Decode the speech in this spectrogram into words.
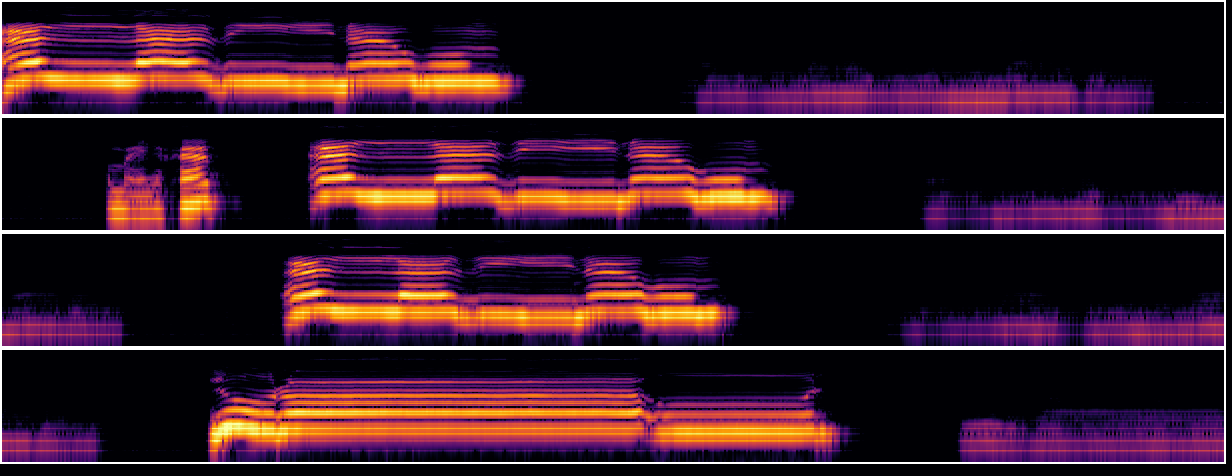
الذين هم الذين هم เอาใหม่นะครับ الذين هم الذين هم الذين هم الذين هم يراءون يراءون يراءون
